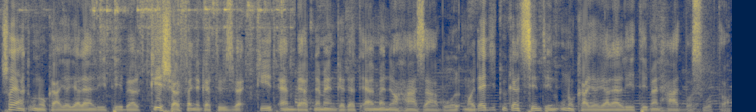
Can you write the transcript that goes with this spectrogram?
saját unokája jelenlétével késsel fenyegetőzve két embert nem engedett elmenni a házából, majd egyiküket szintén unokája jelenlétében hátba szúrta,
